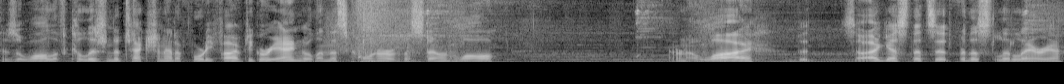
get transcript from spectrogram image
There's a wall of collision detection at a 45 degree angle in this corner of the stone wall. I don't know why, but so I guess that's it for this little area.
